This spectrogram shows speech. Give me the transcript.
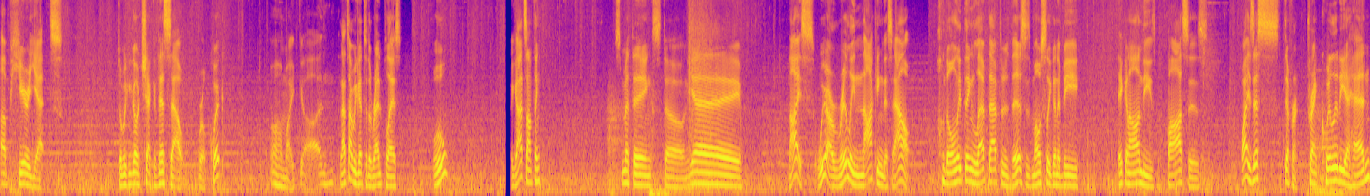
up here yet, so we can go check this out real quick. Oh my god, that's how we get to the red place. Ooh, we got something. Smithing stone. Yay. Nice. We are really knocking this out. The only thing left after this is mostly going to be taking on these bosses. Why is this different? Tranquility ahead.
